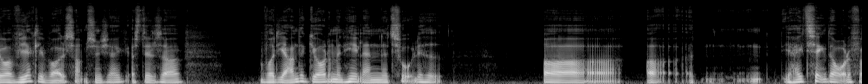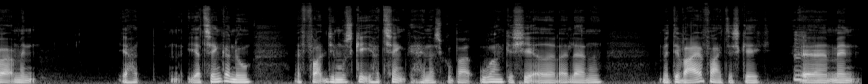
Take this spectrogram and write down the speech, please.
Det var virkelig voldsomt, synes jeg ikke, at stille sig op, hvor de andre gjorde det med en helt anden naturlighed. Og, og, og jeg har ikke tænkt over det før, men jeg, har, jeg tænker nu, at folk de måske har tænkt, at han er sgu bare uengageret eller et eller andet. Men det var jeg faktisk ikke. Mm. Øh, men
